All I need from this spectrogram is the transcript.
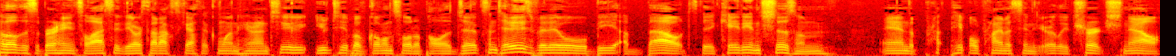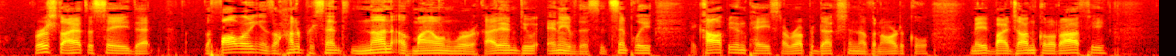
Hello, this is Berhane Selassie, the Orthodox Catholic One here on YouTube of Golden Sword Apologetics, and today's video will be about the Acacian Schism and the papal primacy in the early church. Now, first I have to say that the following is 100% none of my own work. I didn't do any of this. It's simply a copy and paste, a reproduction of an article made by John Collorafi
